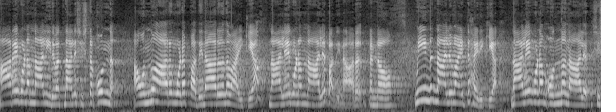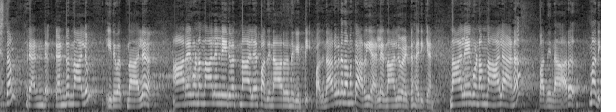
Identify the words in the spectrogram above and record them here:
ആറ് ഗുണം നാല് ഇരുപത്തിനാല് ശിഷ്ടം ഒന്ന്. ആ ഒന്നും ആറും കൂടെ പതിനാറ് എന്ന് വായിക്കുക. നാല് ഗുണം നാല് പതിനാറ്. കണ്ടോ? വീണ്ടും നാലുമായിട്ട് ഹരിക്കുക. നാല് ഗുണം ഒന്ന് നാല് ശിഷ്ടം രണ്ട്. രണ്ടും നാലും ഇരുപത്തിനാല്. ആറ് ഗുണം നാലല്ലേ ഇരുപത്തിനാല്? പതിനാറ് എന്ന് കിട്ടി. പതിനാറ് പിന്നെ നമുക്ക് അറിയാം അല്ലേ? നാലുമായിട്ട് ഹരിക്കാൻ. നാല് ഗുണം നാലാണ് പതിനാറ്. മതി.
